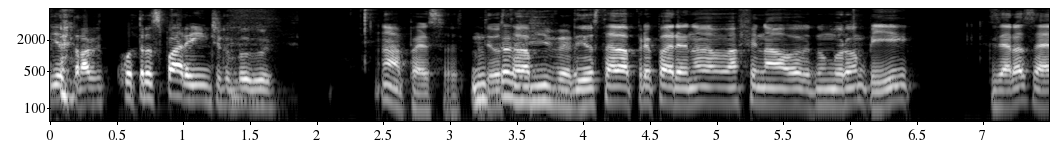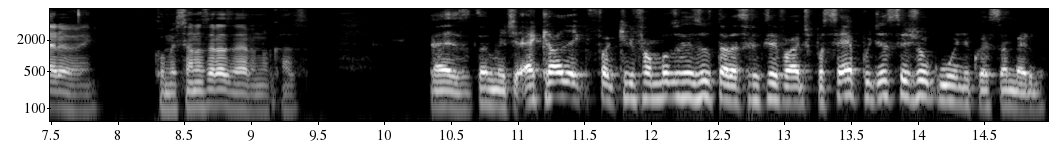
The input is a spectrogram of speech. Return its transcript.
E a trave ficou transparente no bagulho. Ah, parça, Deus tava, vi, velho. Deus tava preparando uma final no Morumbi 0x0, velho. Começando 0x0, no caso. É, exatamente. É aquela, aquele famoso resultado assim que você fala, tipo assim, é, podia ser jogo único essa merda.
